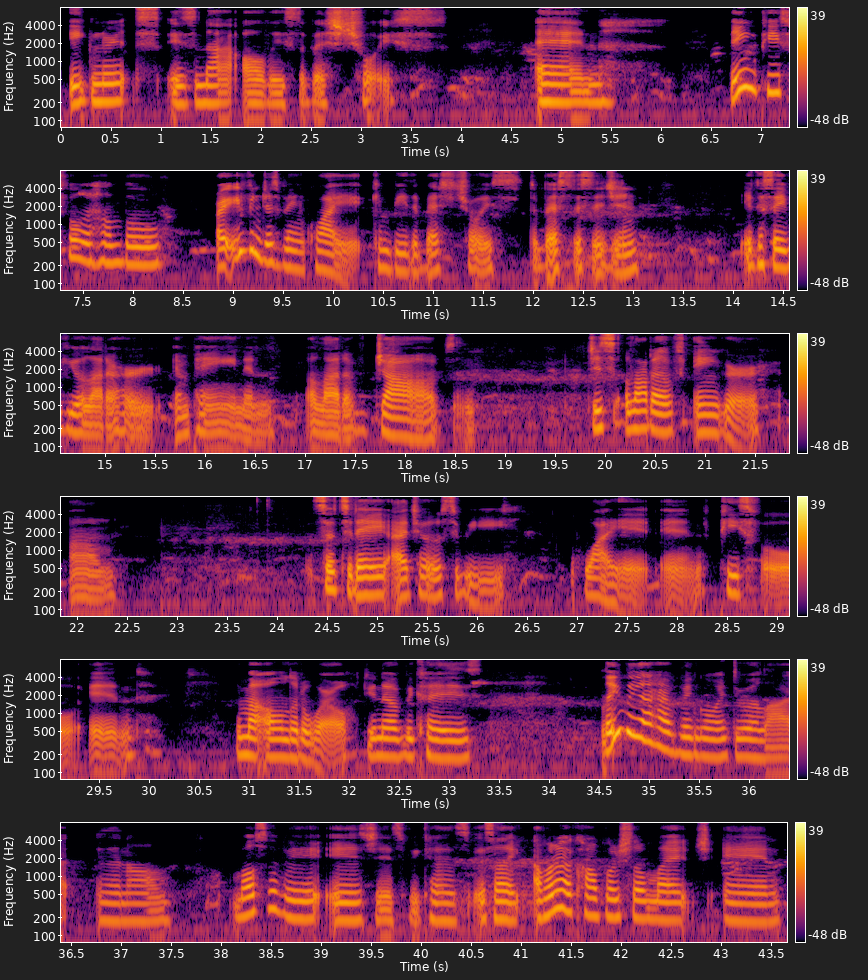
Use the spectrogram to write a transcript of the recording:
ignorance is not always the best choice. And being peaceful and humble, or even just being quiet, can be the best choice, the best decision. It can save you a lot of hurt and pain and a lot of jobs and just a lot of anger. Um, so today I chose to be quiet and peaceful and in my own little world, you know, because lately I have been going through a lot and um most of it is just because it's like I want to accomplish so much and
